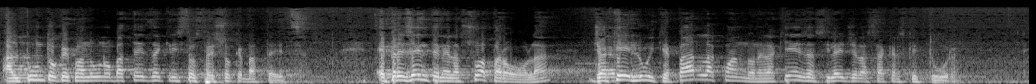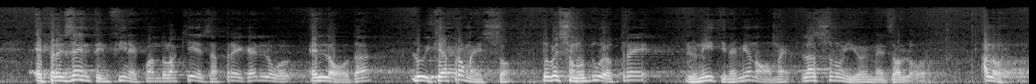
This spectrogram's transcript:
al punto che quando uno battezza è Cristo stesso che battezza. È presente nella sua parola, già che è lui che parla quando nella Chiesa si legge la Sacra Scrittura. È presente infine quando la Chiesa prega e loda lui che ha promesso, dove sono due o tre riuniti nel mio nome, là sono io in mezzo a loro. Allora,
